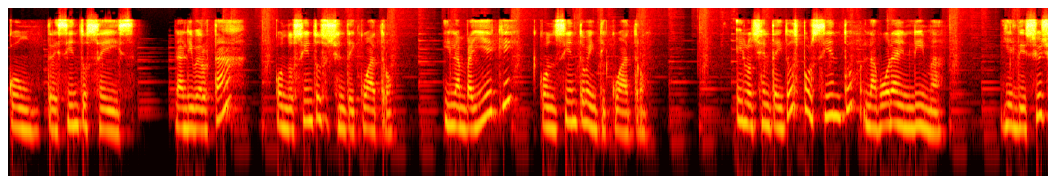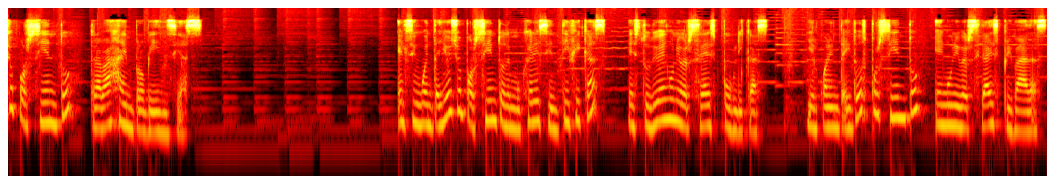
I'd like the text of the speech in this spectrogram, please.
con 306, La Libertad con 284 y Lambayeque con 124. El 82% labora en Lima y el 18% trabaja en provincias. El 58% de mujeres científicas estudió en universidades públicas y el 42% en universidades privadas.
